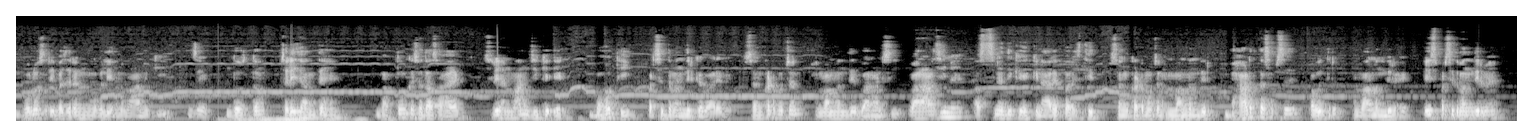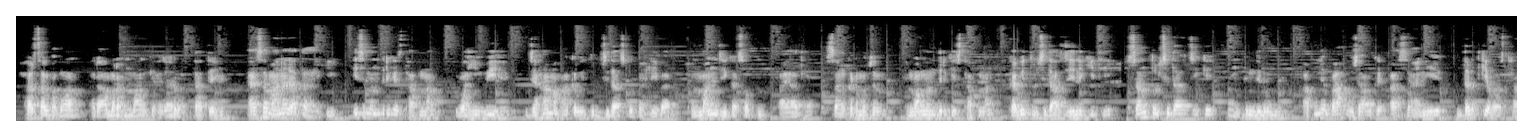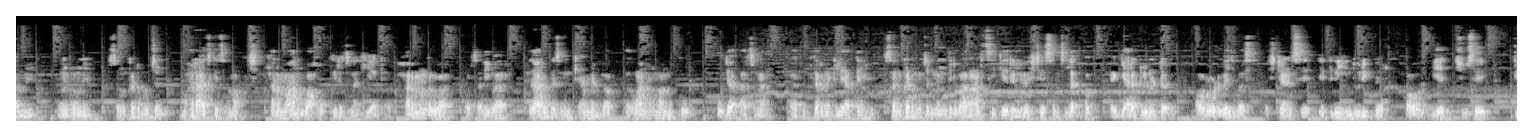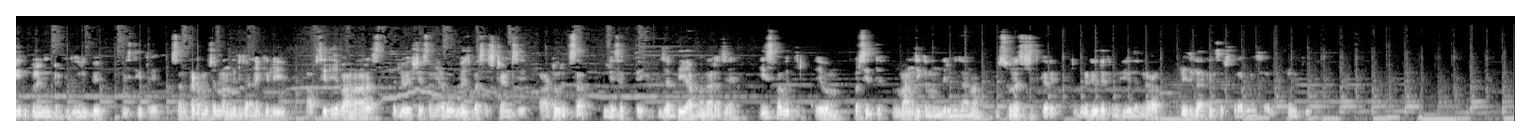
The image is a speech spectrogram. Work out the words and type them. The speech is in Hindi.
बोलो श्री बजरंग बली हनुमान की जय। दोस्तों, चलिए जानते हैं, भक्तों के सदा सहायक श्री हनुमान जी के एक बहुत ही प्रसिद्ध मंदिर के बारे में। संकट मोचन हनुमान मंदिर, वाराणसी। वाराणसी में अस्सी नदी के किनारे पर स्थित संकट मोचन हनुमान मंदिर भारत का सबसे पवित्र हनुमान मंदिर है। इस प्रसिद्ध मंदिर में हर साल भगवान राम और हनुमान के हज़ारों भक्त आते हैं। ऐसा माना जाता है कि इस मंदिर की स्थापना वहीं हुई है, जहाँ महाकवि तुलसीदास को पहली बार हनुमान जी का स्वप्न आया था। संकट मोचन हनुमान मंदिर की स्थापना कवि तुलसीदास जी ने की थी। संत तुलसीदास जी के अंतिम दिनों में अपने बाह भुजाओं के असहनीय दर्द की अवस्था में उन्होंने संकट मोचन महाराज के समक्ष हनुमान वाहुक की रचना किया था। हर मंगलवार और शनिवार हज़ारों की संख्या में भक्त भगवान हनुमान को पूजा अर्चना अर्पित करने के लिए आते हैं। संकट मोचन मंदिर वाराणसी के रेलवे स्टेशन से लगभग 11 किलोमीटर और रोडवेज़ बस स्टैंड से इतनी ही दूरी पर और बी से तीन किलोमीटर की दूरी पे स्थित है। संकट मोचन मंदिर जाने के लिए आप सीधे बनारस रेलवे स्टेशन या रोडवेज़ बस स्टैंड से ऑटो रिक्शा ले सकते हैं। जब भी आप बनारस जाएँ, इस पवित्र एवं प्रसिद्ध हनुमान जी के मंदिर में जाना सुनिश्चित करें। तो वीडियो देखने के लिए धन्यवाद। Please like and subscribe my thank you.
